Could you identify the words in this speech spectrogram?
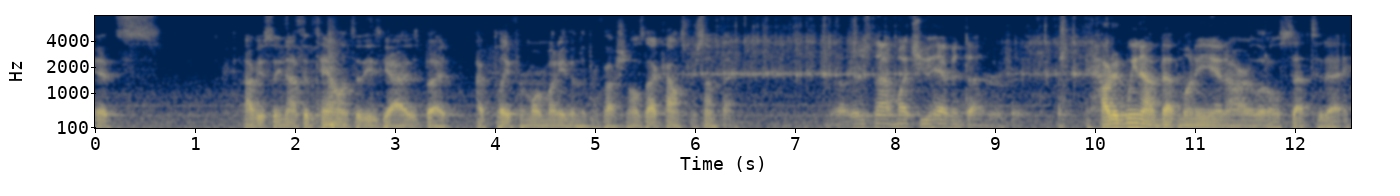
It's obviously not the talent of these guys, but I've played for more money than the professionals. That counts for something. No, there's not much you haven't done, Rufus. How did we not bet money in our little set today?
